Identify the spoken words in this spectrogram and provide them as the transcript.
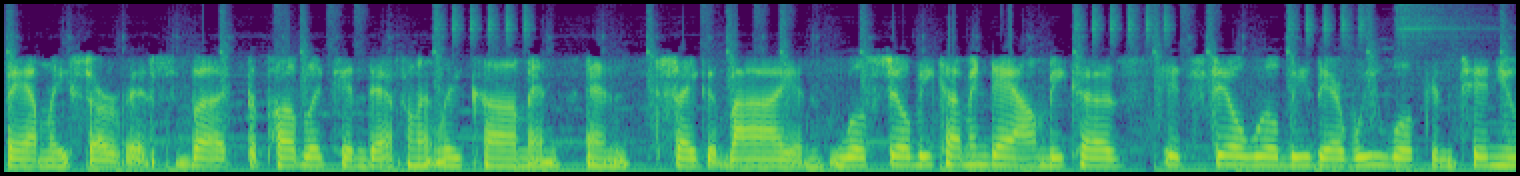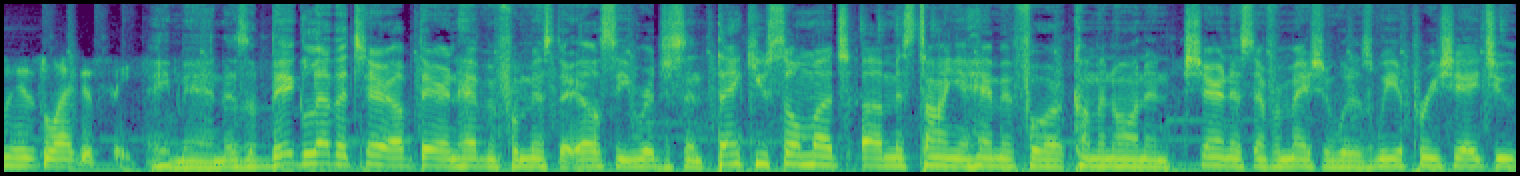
family service. But the public can definitely come and, and say goodbye, and we'll still be coming down because it still will be there. We will continue his legacy. Amen. There's a big leather chair up there in heaven for Mr. L.C. Richardson. Thank you so much, uh, Miss Tonya Hammond, for coming on and sharing this information with us. We appreciate you,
